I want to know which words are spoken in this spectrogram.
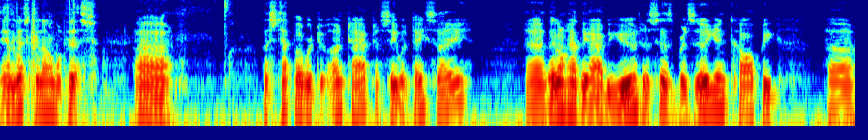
And let's get on with this. Uh, let's step over to Untappd and see what they say. Uh, they don't have the IBUs. It says Brazilian coffee uh,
